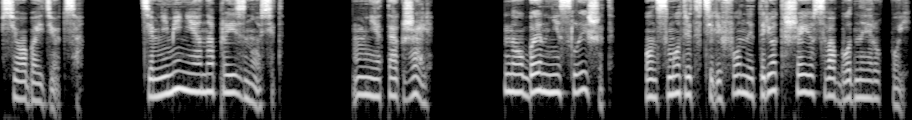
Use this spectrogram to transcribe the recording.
все обойдется. Тем не менее, она произносит. «Мне так жаль». Но Бен не слышит. Он смотрит в телефон и трёт шею свободной рукой.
